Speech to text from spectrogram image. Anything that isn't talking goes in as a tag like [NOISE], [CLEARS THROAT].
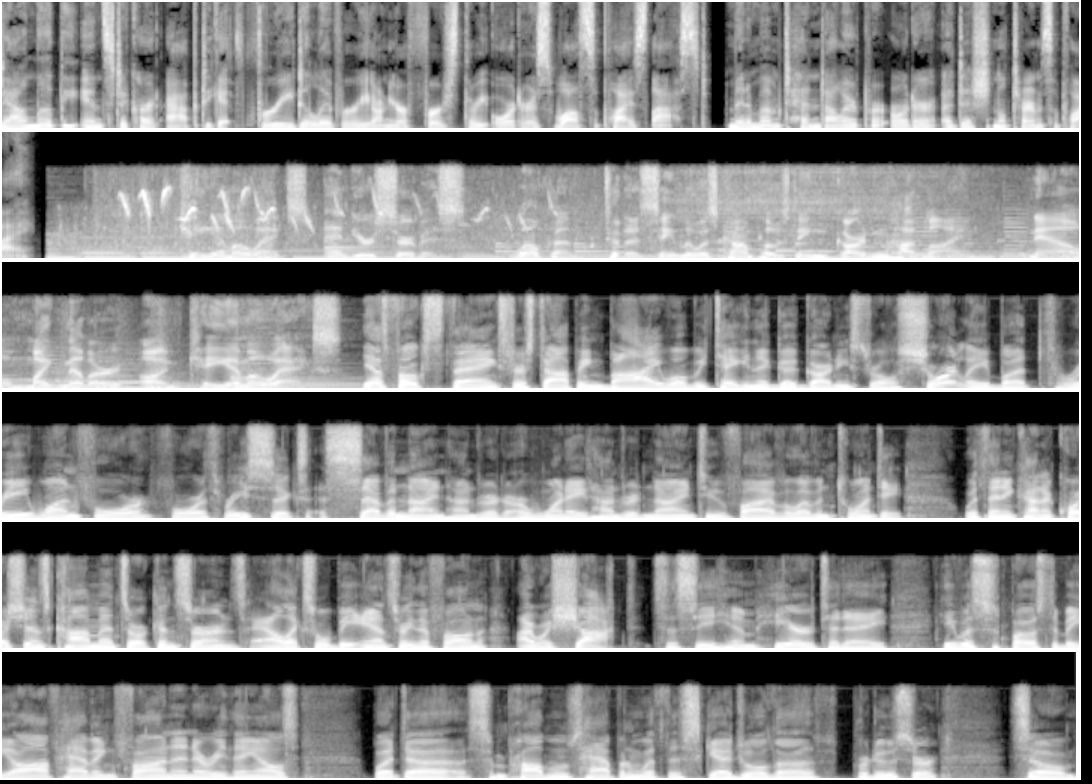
Download the Instacart app to get free delivery on your first three orders while supplies last. Minimum $10 per order, additional term supply. KMOX and your service. Welcome to the St. Louis Composting Garden Hotline. Now, Mike Miller on KMOX. Yes, folks, thanks for stopping by. We'll be taking a good gardening stroll shortly, but 314 436 7900 or 1 800 925 1120 with any kind of questions, comments, or concerns. Alex will be answering the phone. I was shocked to see him here today. He was supposed to be off having fun and everything else, but uh, some problems happened with the scheduled uh, producer. So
